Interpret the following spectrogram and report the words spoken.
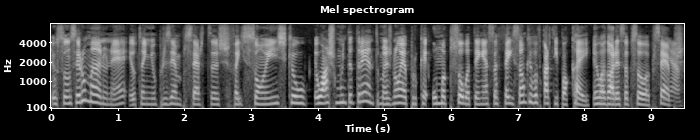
eu sou um ser humano, né? Eu tenho, por exemplo, certas feições que eu, eu acho muito atraente, mas não é porque uma pessoa tem essa feição que eu vou ficar tipo, ok, eu adoro essa pessoa, percebes? Yeah.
